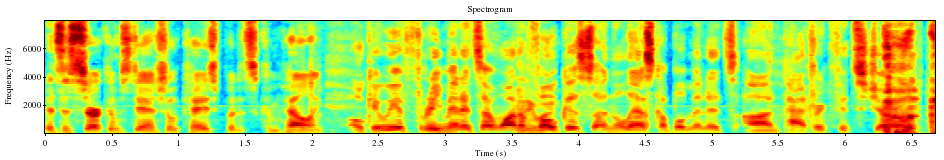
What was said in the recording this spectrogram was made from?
it's a circumstantial case, but it's compelling. Okay, we have three minutes. I want to Anyway. focus on the last couple of minutes on Patrick Fitzgerald.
